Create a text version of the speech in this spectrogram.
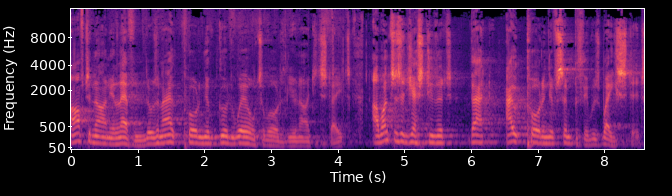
After 9 11, there was an outpouring of goodwill towards the United States. I want to suggest to you that that outpouring of sympathy was wasted.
